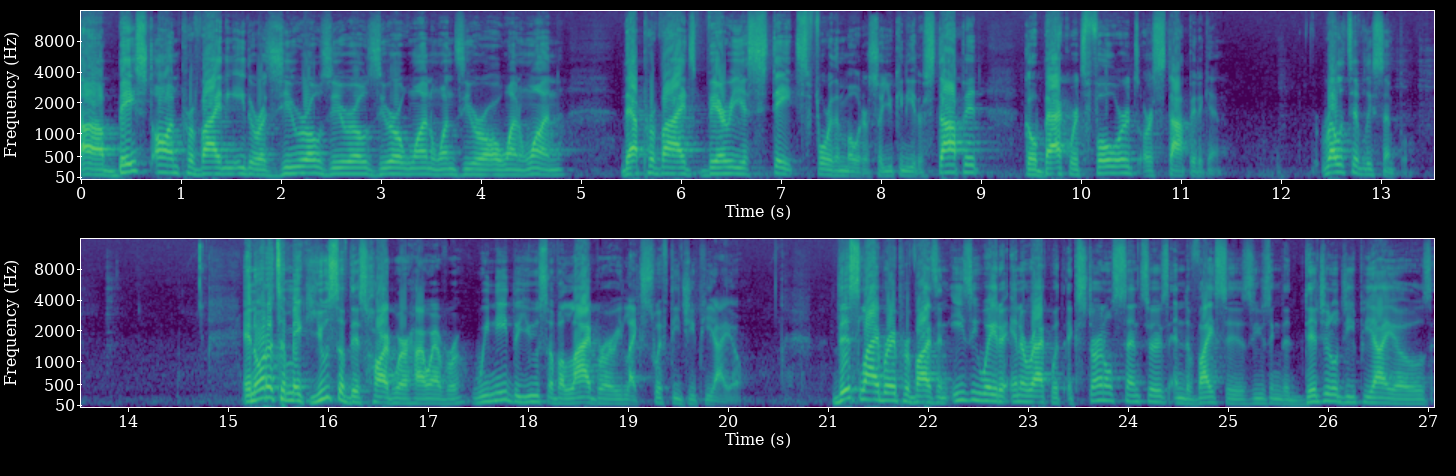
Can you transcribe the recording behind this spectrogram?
uh, based on providing either a 0, 0, 0, 1, 1, 0, or 1, 1, that provides various states for the motor. So you can either stop it, go backwards, forwards, or stop it again. Relatively simple. In order to make use of this hardware, however, we need the use of a library like Swifty GPIO. This library provides an easy way to interact with external sensors and devices using the digital GPIOs,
